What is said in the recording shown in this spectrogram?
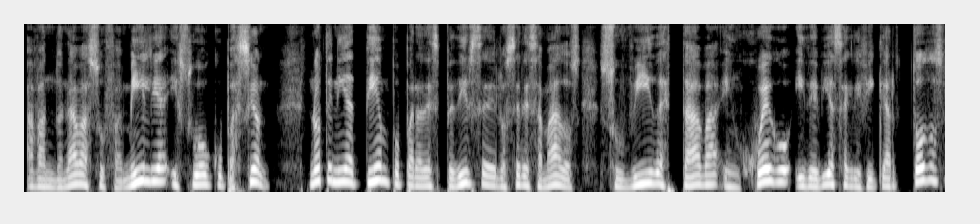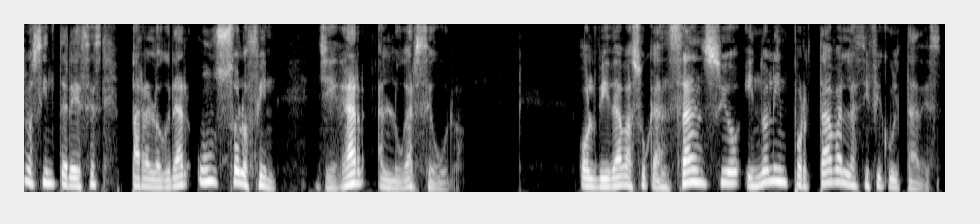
abandonaba su familia y su ocupación. No tenía tiempo para despedirse de los seres amados. Su vida estaba en juego y debía sacrificar todos los intereses para lograr un solo fin, llegar al lugar seguro. Olvidaba su cansancio y no le importaban las dificultades.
